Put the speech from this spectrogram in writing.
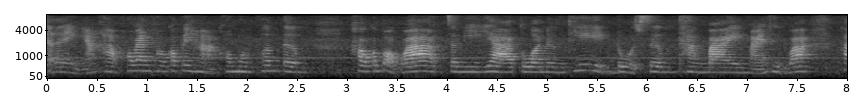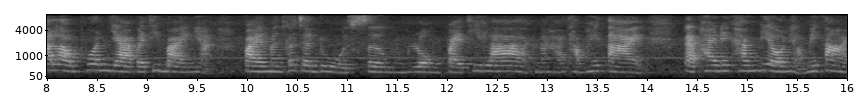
อะไรอย่างเงี้ยค่ะพ่อแว่นเขาก็ไปหาข้อมูลเพิ่มเติม เขาก็บอกว่าจะมียาตัวหนึ่งที่ดูดซึมทางใบ หมายถึงว่าถ้าเราพ่นยาไปที่ใบเนี่ยใบมันก็จะดูดซึมลงไปที่รากนะคะทำให้ตาย แต่ภายในครั้งเดียวเนี่ยไม่ตาย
